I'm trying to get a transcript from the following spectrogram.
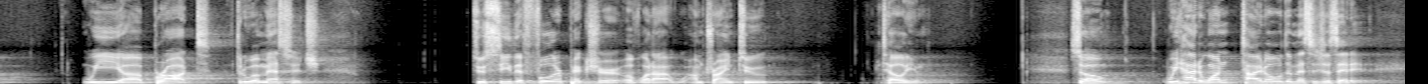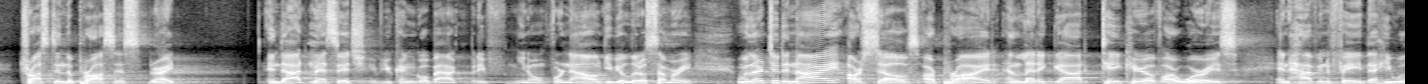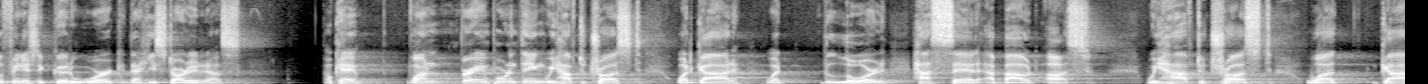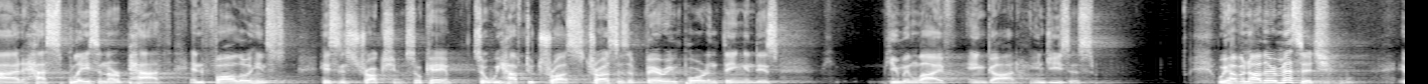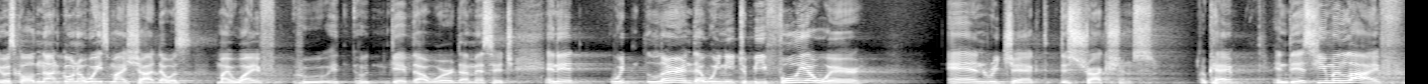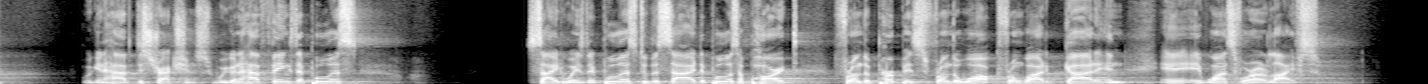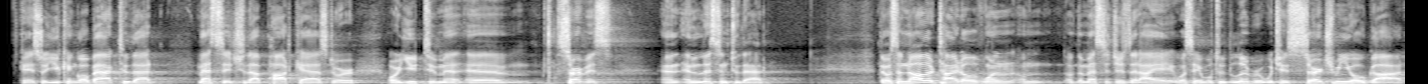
we uh, brought through a message to see the fuller picture of what I, I'm trying to tell you. So, we had one title, the message that said, Trust in the process, right? In that message, if you can go back, but if, you know, for now, I'll give you a little summary. We learn to deny ourselves our pride and let God take care of our worries and having faith that He will finish the good work that He started us. Okay? One very important thing we have to trust what God, what the Lord has said about us. We have to trust what God has placed in our path and follow His his instructions, okay? So we have to trust. Trust is a very important thing in this human life in God, in Jesus. We have another message. It was called Not Gonna Waste My Shot. That was my wife who, who gave that word, that message. And it we learned that we need to be fully aware and reject distractions. Okay? In this human life, we're gonna have distractions. We're gonna have things that pull us sideways. They pull us to the side, they pull us apart from the purpose, from the walk, from what God and, it wants for our lives. Okay, so you can go back to that message, to that podcast or, or YouTube uh, service and, and listen to that. There was another title of one um, of the messages that I was able to deliver, which is Search Me, O God.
